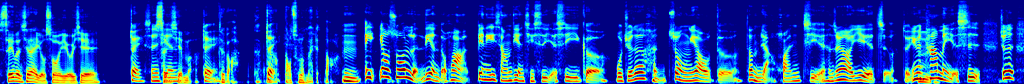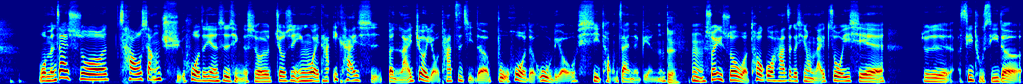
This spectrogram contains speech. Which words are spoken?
Seven 现在有时候也有一些。对，生鲜嘛，对对吧？对，到处都买得到。嗯，哎、欸，要说冷链的话，便利商店其实也是一个我觉得很重要的，叫怎么讲环节，很重要的业者。对，因为他们也是，嗯、就是我们在说超商取货这件事情的时候，就是因为他一开始本来就有他自己的补货的物流系统在那边呢。对，嗯，所以说我透过他这个系统来做一些就是 C to C 的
